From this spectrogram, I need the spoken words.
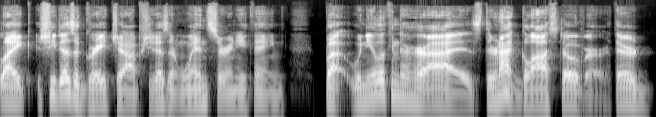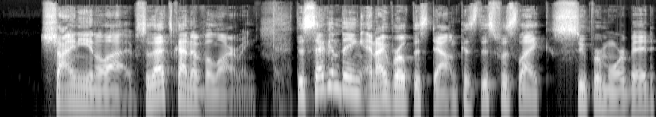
Like she does a great job. She doesn't wince or anything. But when you look into her eyes, they're not glossed over. They're shiny and alive. So that's kind of alarming. The second thing, and I wrote this down because this was like super morbid.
